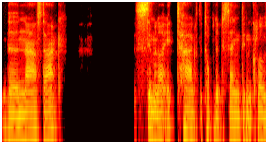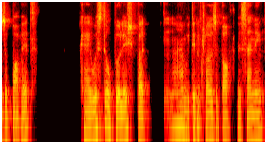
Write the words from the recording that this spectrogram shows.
The NASDAQ, similar, it tagged the top of the descending, didn't close above it. Okay, we're still bullish, but we didn't close above the descending.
